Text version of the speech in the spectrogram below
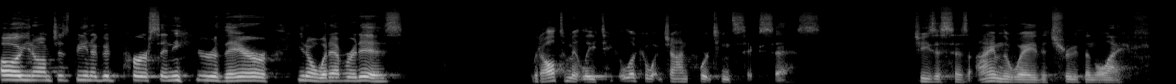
oh, you know, I'm just being a good person here or there, you know, whatever it is. But ultimately, take a look at what John 14, 6 says. Jesus says, I am the way, the truth, and the life.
